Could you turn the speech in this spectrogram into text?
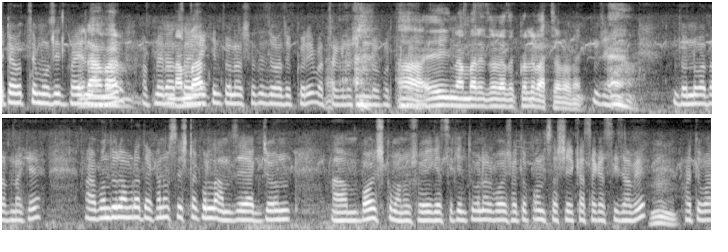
এটা হচ্ছে মজিদ ভাইয়ের নাম্বার। আপনারা চাইলে কিন্তু ওনার সাথে যোগাযোগ করে বাচ্চাগুলো সুন্দর করতে হ্যাঁ এই নাম্বারে যোগাযোগ করলে বাচ্চা পাবেন। জি ধন্যবাদ আপনাকে। বন্ধুরা আমরা দেখানোর চেষ্টা করলাম যে একজন বয়স্ক মানুষ হয়ে গেছে কিন্তু ওনার বয়স হয়তো পঞ্চাশের কাছাকাছি যাবে। হয়তো হয়তোবা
